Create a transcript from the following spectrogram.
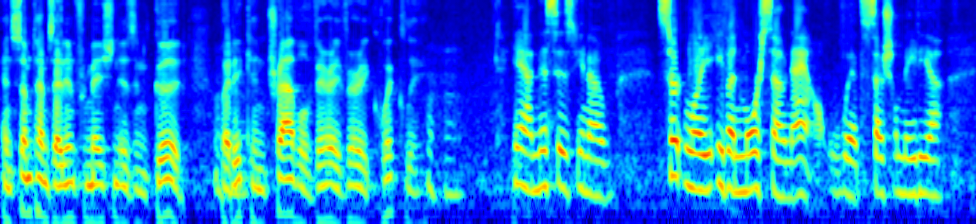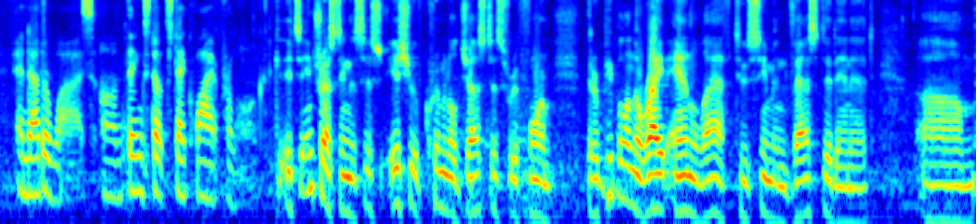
and sometimes that information isn't good, but Mm-hmm. it can travel very, very quickly. Yeah, and this is, you know, certainly even more so now with social media and otherwise. Um, things don't stay quiet for long. It's interesting, this issue of criminal justice reform. There are people on the right and left who seem invested in it. Um,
